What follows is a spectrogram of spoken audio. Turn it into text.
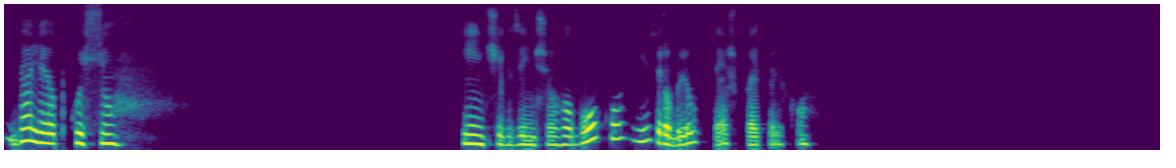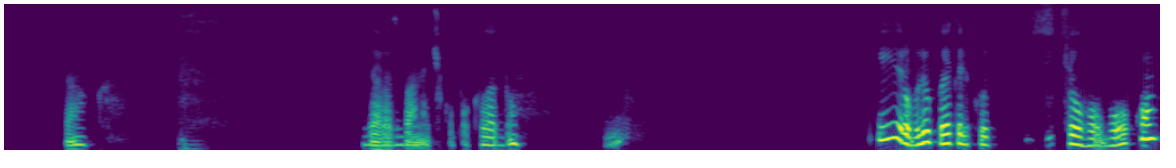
Далі обкусю кінчик з іншого боку і зроблю теж петельку. Так. Зараз баночку покладу. І роблю петельку з цього боку.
